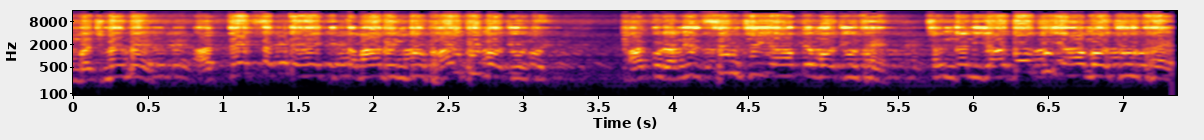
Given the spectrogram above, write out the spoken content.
इस मजमे में? आप देख सकते हैं कि तमाम हिंदू भाई भी मौजूद हैं। ठाकुर अनिल सिंह जी यहाँ पे मौजूद हैं। चंदन यादव जी यहाँ मौजूद हैं।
